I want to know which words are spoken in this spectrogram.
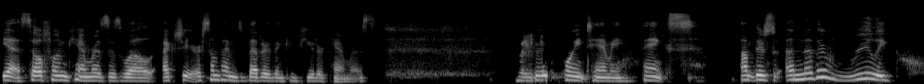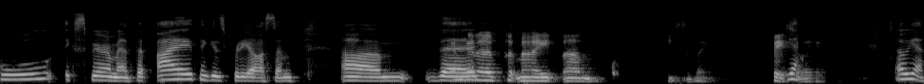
yeah, cell phone cameras as well, actually are sometimes better than computer cameras. Right. Good point, Tammy. Thanks. Um, there's another really cool experiment that I think is pretty awesome. Um, I'm gonna put my um piece of my face Yeah. away. oh yeah.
